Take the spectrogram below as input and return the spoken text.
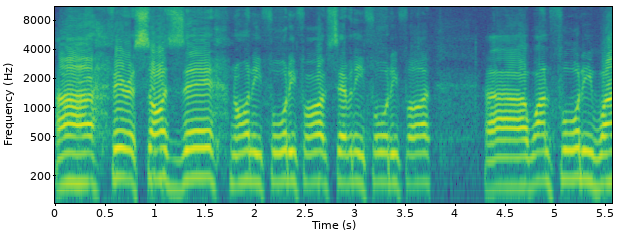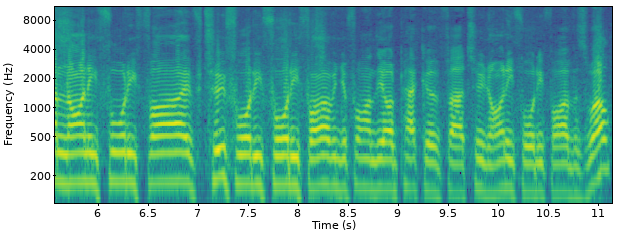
Uh, various sizes there, 90, 45, 70, 45. Uh, 140, 190, 45, 240, 45, and you'll find the odd pack of uh, 290, 45 as well.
